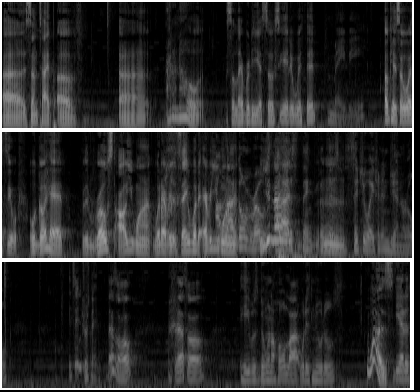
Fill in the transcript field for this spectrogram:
uh, some type of uh, i don't know celebrity associated with it? Maybe. okay so what's the well go ahead roast all you want whatever say whatever you I'm want not going to roast. You're not- I just think that Mm. this situation in general, it's interesting. That's all. That's all. He was doing a whole lot with his noodles. was He had his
